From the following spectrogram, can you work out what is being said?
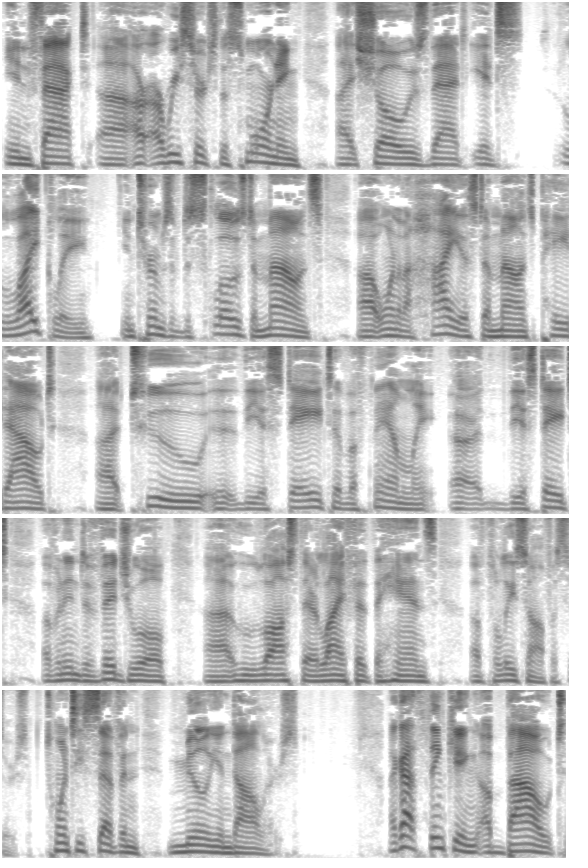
In fact, uh, our, our, research this morning uh, shows that it's likely, in terms of disclosed amounts, uh, one of the highest amounts paid out uh, to the estate of a family, uh, the estate of an individual uh, who lost their life at the hands of police officers. $27 million. I got thinking about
